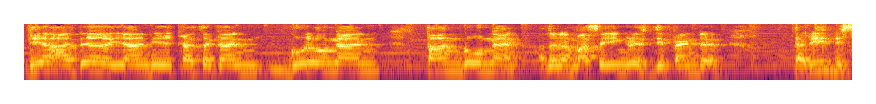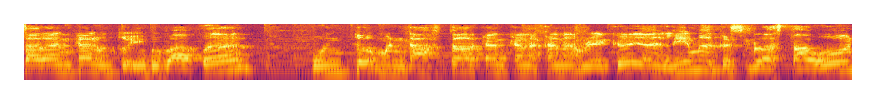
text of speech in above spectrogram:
dia ada yang dikatakan golongan tanggungan atau dalam bahasa Inggeris dependent. Jadi disarankan untuk ibu bapa untuk mendaftarkan kanak-kanak mereka yang 5 ke 11 tahun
